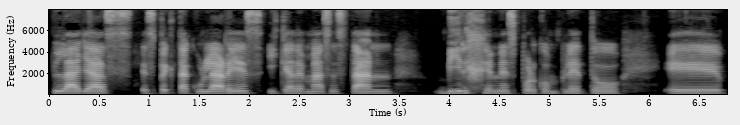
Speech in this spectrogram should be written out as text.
playas espectaculares y que además están vírgenes por completo. Eh,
